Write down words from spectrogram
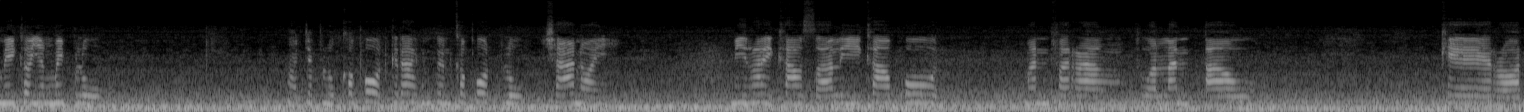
รงนี้เขายังไม่ปลูก อาจจะปลูกข้าวโพดก็ได้เพื่อนๆข้าวโพดปลูกช้าหน่อย มีไร่ข้าวสาลีข้าวโพด มันฝรั่งถั่วลันเตา แครอท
